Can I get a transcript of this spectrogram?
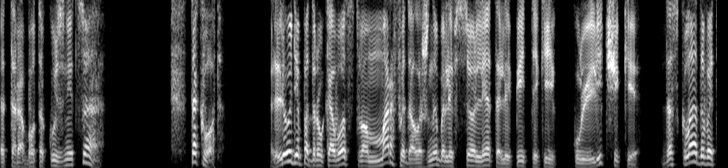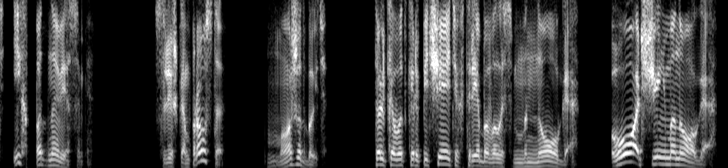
это работа кузнеца. Так вот, люди под руководством Марфы должны были все лето лепить такие куличики, да складывать их под навесами. Слишком просто? Может быть. Только вот кирпичей этих требовалось много. Очень много.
